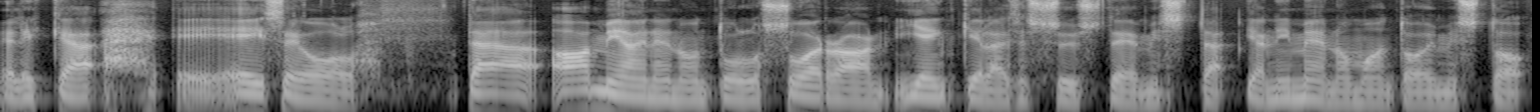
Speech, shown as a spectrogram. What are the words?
Eli ei, ei se ole. Tämä aamiainen on tullut suoraan jenkkiläisestä systeemistä ja nimenomaan toimisto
